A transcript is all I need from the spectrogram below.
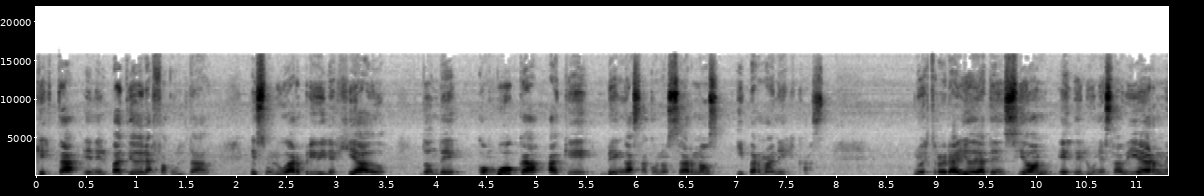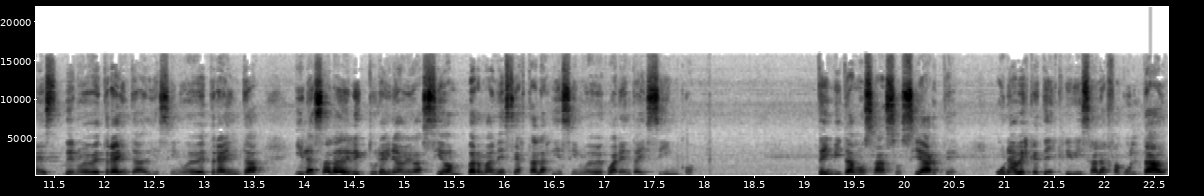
que está en el patio de la facultad. Es un lugar privilegiado donde convoca a que vengas a conocernos y permanezcas. Nuestro horario de atención es de lunes a viernes, de 9.30 a 19.30 y la sala de lectura y navegación permanece hasta las 19.45. Te invitamos a asociarte. Una vez que te inscribís a la facultad,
